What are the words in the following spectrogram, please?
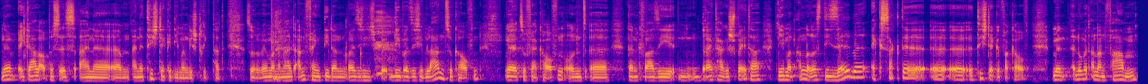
Ne? Egal, ob es ist eine, ähm, eine Tischdecke, die man gestrickt hat. So, wenn man dann halt anfängt, die dann, weiß ich nicht, die bei sich im Laden zu kaufen, äh, zu verkaufen und äh, dann quasi drei Tage später jemand anderes dieselbe exakte äh, äh, Tischdecke verkauft, mit, nur mit anderen Farben,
